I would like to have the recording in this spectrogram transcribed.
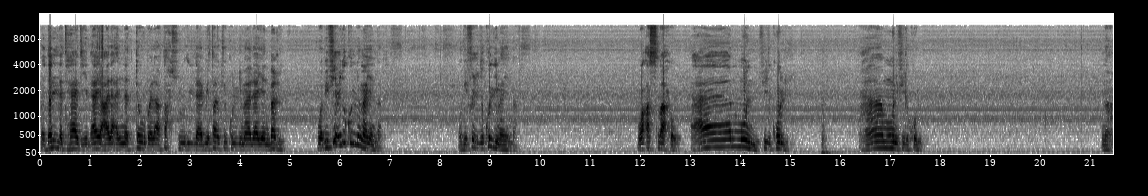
فدلت هذه الآية على أن التوبة لا تحصل إلا بترك كل ما لا ينبغي وبفعل كل ما ينبغي وبفعل كل ما ينبغي. وأصلحوا عام في الكل عام في الكل. نعم.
